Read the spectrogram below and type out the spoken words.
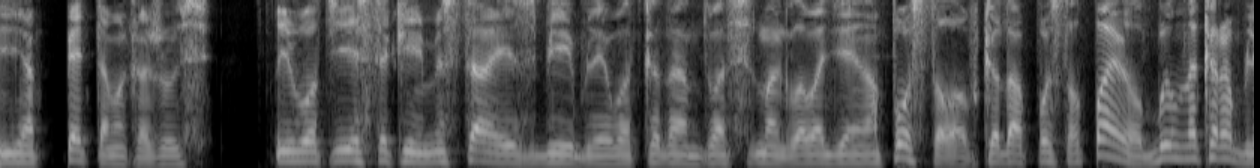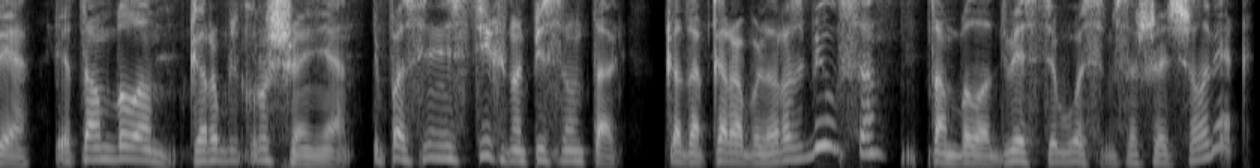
и я опять там окажусь. И вот есть такие места из Библии, вот когда 27 глава День апостолов, когда апостол Павел был на корабле, и там было кораблекрушение. И последний стих написан так. Когда корабль разбился, там было 286 человек,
